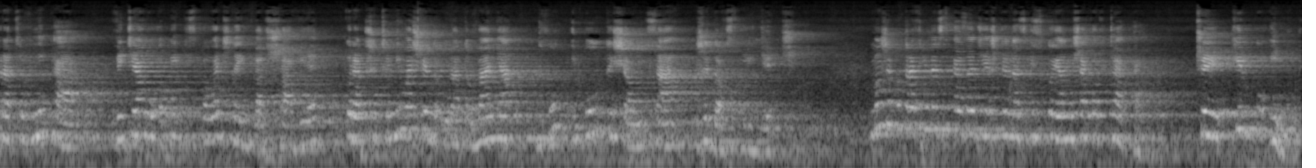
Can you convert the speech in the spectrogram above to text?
pracownika Wydziału Opieki Społecznej w Warszawie, która przyczyniła się do uratowania 2,5 tysiąca żydowskich dzieci. Może potrafimy wskazać jeszcze nazwisko Janusza Korczaka, czy kilku innych.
